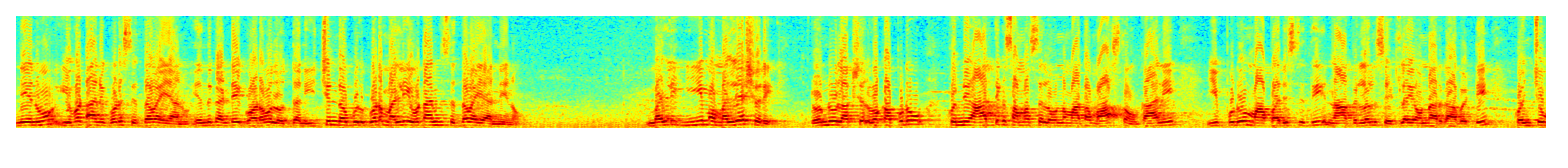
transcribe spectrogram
నేను ఇవ్వటానికి కూడా సిద్ధమయ్యాను. ఎందుకంటే గొడవలు వద్దని. ఇచ్చిన డబ్బులు కూడా మళ్ళీ ఇవ్వటానికి సిద్ధమయ్యాను నేను. మళ్ళీ ఈమె మల్లేశ్వరి రెండు లక్షలు. ఒకప్పుడు కొన్ని ఆర్థిక సమస్యలు ఉన్నమాట వాస్తవం. కానీ ఇప్పుడు మా పరిస్థితి నా పిల్లలు సెటిల్ అయి ఉన్నారు కాబట్టి కొంచెం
